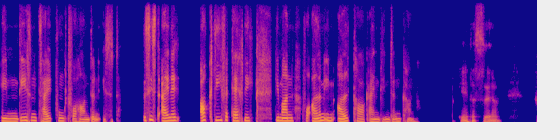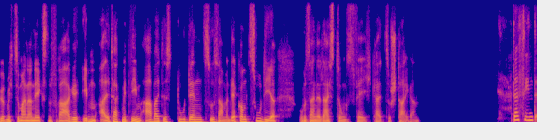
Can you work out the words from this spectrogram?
in diesem Zeitpunkt vorhanden ist. Das ist eine aktive Technik, die man vor allem im Alltag einbinden kann. Okay, das äh, führt mich zu meiner nächsten Frage. Im Alltag, mit wem arbeitest du denn zusammen? Wer kommt zu dir, um seine Leistungsfähigkeit zu steigern? Das sind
